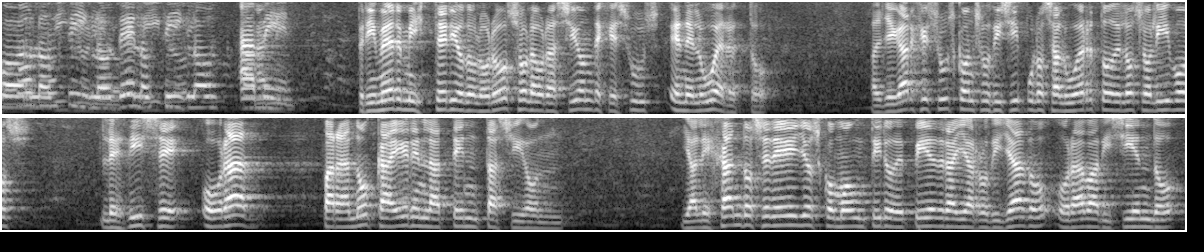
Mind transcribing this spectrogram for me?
por los siglos de los siglos. Amén. Primer misterio doloroso, la oración de Jesús en el huerto. Al llegar Jesús con sus discípulos al huerto de los olivos, les dice, orad para no caer en la tentación y alejándose de ellos como a un tiro de piedra y arrodillado, oraba diciendo,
